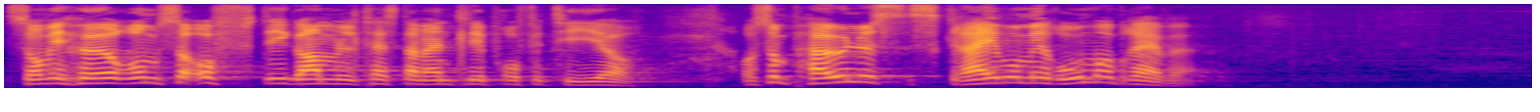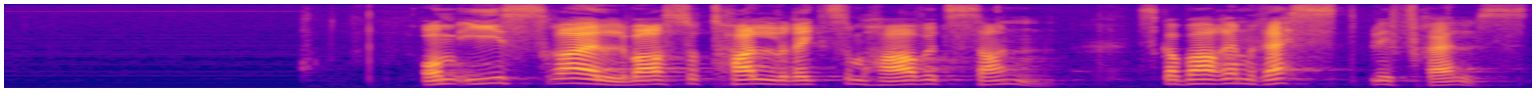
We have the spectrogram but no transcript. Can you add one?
som vi hører om så ofte i gammeltestamentlige profetier, og som Paulus skrev om i romerbrevet. Om Israel var så tallrikt som havets sand, skal bare en rest bli frelst.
